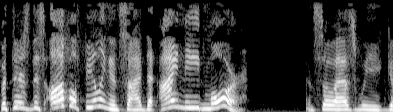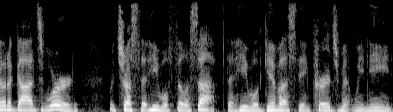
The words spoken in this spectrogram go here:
But there's this awful feeling inside that I need more. And so as we go to God's Word, we trust that He will fill us up, that He will give us the encouragement we need.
